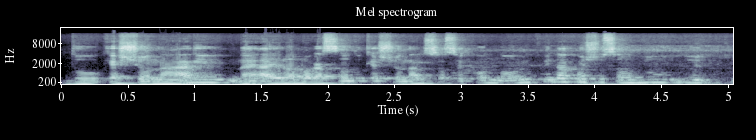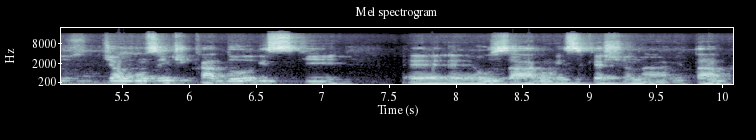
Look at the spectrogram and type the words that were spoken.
do questionário, né, a elaboração do questionário socioeconômico e da construção do, do, de alguns indicadores que é, é, usaram esse questionário, tá?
